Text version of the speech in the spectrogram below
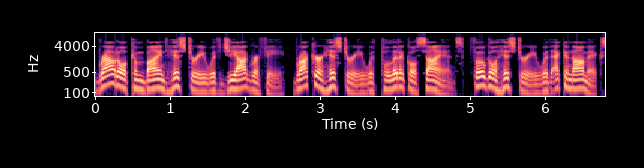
Braudel combined history with geography, Bracher history with political science, Fogel history with economics,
